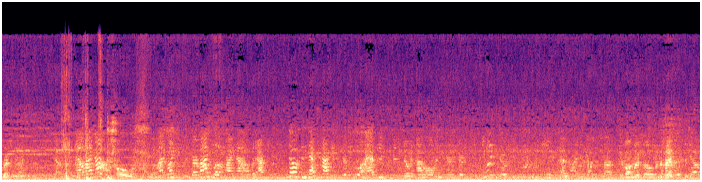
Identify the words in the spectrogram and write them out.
recognizes it. Oh my gosh. Oh I'm like, my mind's blown right now, but actually. So the next hack is really cool. I actually didn't know it at all, and Aaron showed it. You like know these because I just got this stuff. It's on my phone. Yeah.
